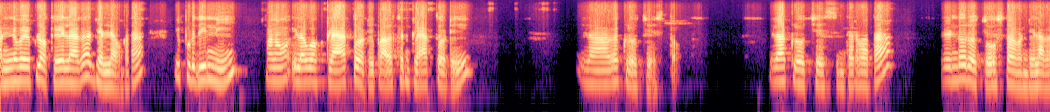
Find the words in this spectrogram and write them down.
అన్ని వైపులు ఒకేలాగా జల్లాం కదా. ఇప్పుడు దీన్ని మనం ఇలా ఒక క్లాత్ తోటి పలచని క్లాత్ తోటి ఇలాగా క్లోజ్ చేస్తాం. ఇలా క్లోజ్ చేసిన తర్వాత రెండో రోజు చూస్తామండి ఇలాగ.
